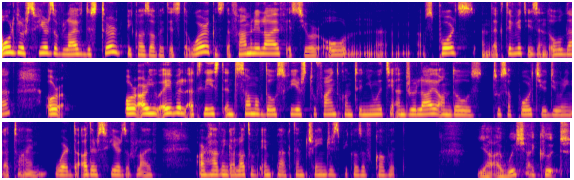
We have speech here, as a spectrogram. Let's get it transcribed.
all your spheres of life disturbed because of it? It's the work, it's the family life, it's your own um, sports and activities and all that? Or or are you able, at least in some of those spheres, to find continuity and rely on those to support you during a time where the other spheres of life are having a lot of impact and changes because of COVID? Yeah, I wish I could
